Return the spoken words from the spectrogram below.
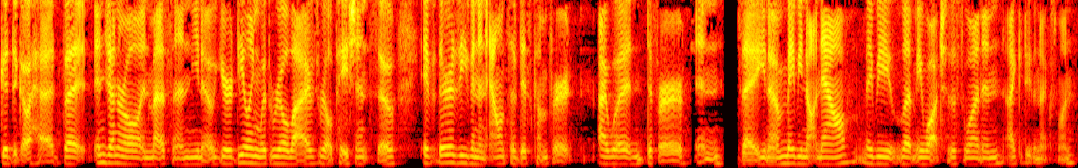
good to go ahead. But in general, in medicine, you know, you're dealing with real lives, real patients. So if there is even an ounce of discomfort, I would defer and say, you know, maybe not now. Maybe let me watch this one and I could do the next one.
